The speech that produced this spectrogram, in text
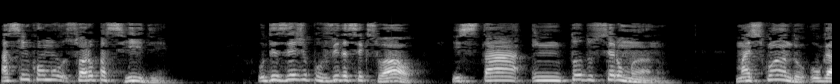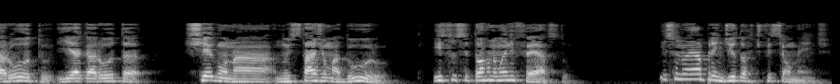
Assim como Swarupa Siddhi. O desejo por vida sexual está em todo ser humano. Mas quando o garoto e a garota chegam na, no estágio maduro, isso se torna manifesto. Isso não é aprendido artificialmente.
